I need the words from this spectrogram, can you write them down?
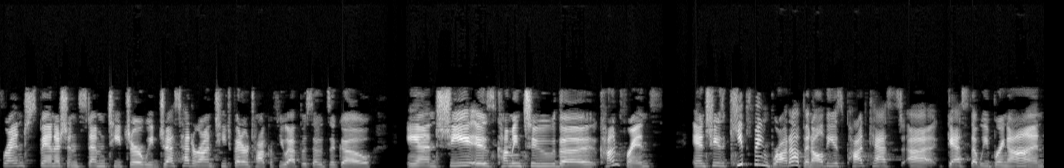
French, Spanish, and STEM teacher. We just had her on Teach Better Talk a few episodes ago, and she is coming to the conference. And she keeps being brought up, and all these podcast uh, guests that we bring on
